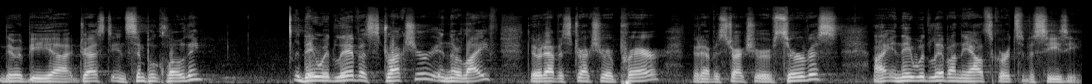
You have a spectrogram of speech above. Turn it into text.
They would be uh, dressed in simple clothing. They would live a structure in their life. They would have a structure of prayer. They would have a structure of service, uh, and they would live on the outskirts of Assisi.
